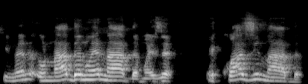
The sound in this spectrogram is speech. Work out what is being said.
Que não é, o nada não é nada, mas é, é quase nada.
